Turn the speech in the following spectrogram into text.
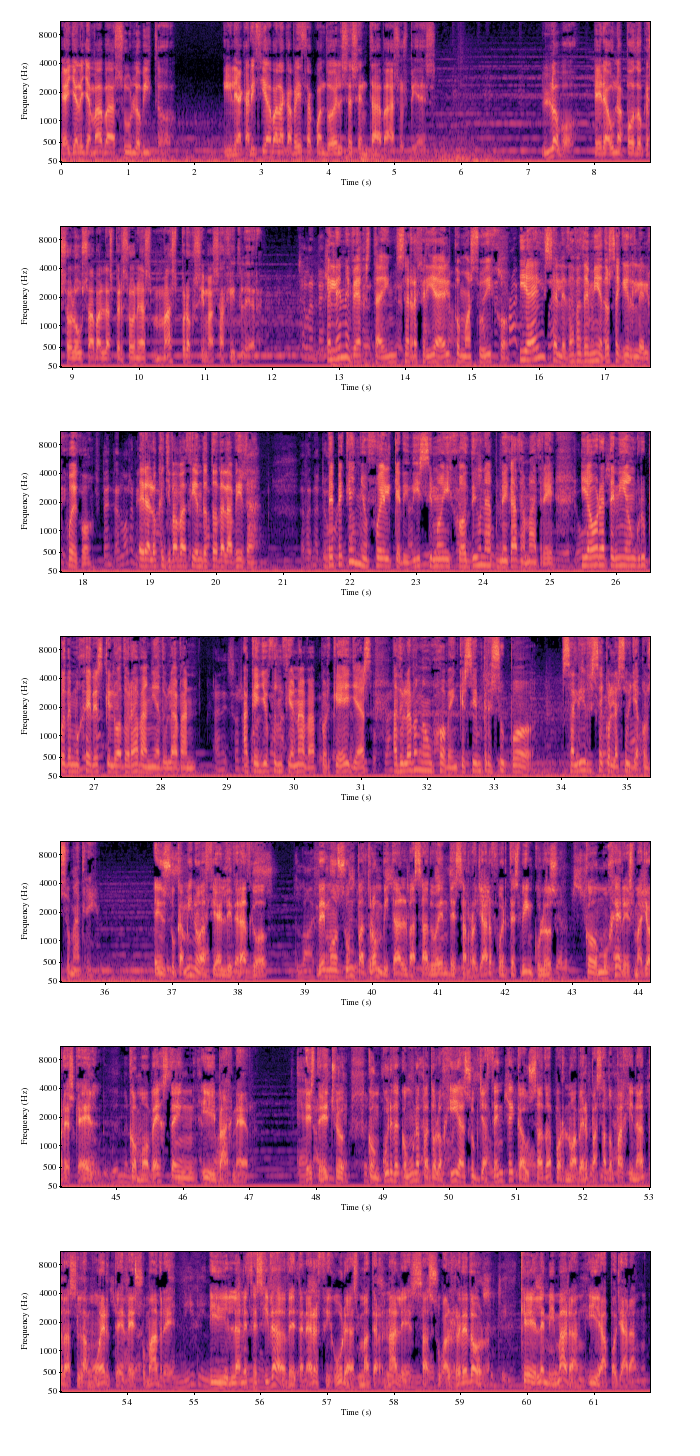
Ella le llamaba su lobito y le acariciaba la cabeza cuando él se sentaba a sus pies. Lobo era un apodo que solo usaban las personas más próximas a Hitler. Helene Bergstein se refería a él como a su hijo y a él se le daba de miedo seguirle el juego. Era lo que llevaba haciendo toda la vida. De pequeño fue el queridísimo hijo de una abnegada madre y ahora tenía un grupo de mujeres que lo adoraban y adulaban. Aquello funcionaba porque ellas adulaban a un joven que siempre supo salirse con la suya con su madre. En su camino hacia el liderazgo, vemos un patrón vital basado en desarrollar fuertes vínculos con mujeres mayores que él, como Bechstein y Wagner. Este hecho concuerda con una patología subyacente causada por no haber pasado página tras la muerte de su madre y la necesidad de tener figuras maternales a su alrededor que le mimaran y apoyaran.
